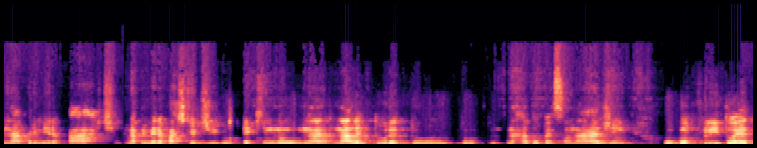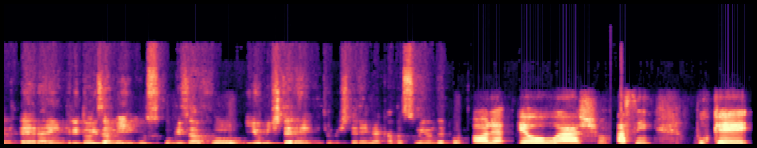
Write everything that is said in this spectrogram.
na primeira parte, na primeira parte que eu digo, é que no- na, na leitura do, do narrador personagem, o conflito é- era entre dois amigos, o bisavô e o Mr. M, que o Mr. M acaba sumindo depois. Olha, eu acho, assim, porque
